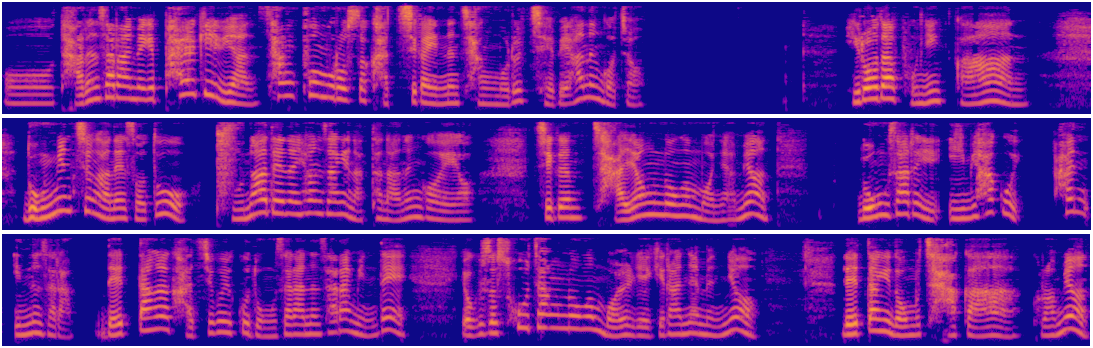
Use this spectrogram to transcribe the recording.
어, 다른 사람에게 팔기 위한 상품으로서 가치가 있는 작물을 재배하는 거죠. 이러다 보니까 농민층 안에서도 분화되는 현상이 나타나는 거예요. 지금 자영농은 뭐냐면 농사를 이미 하고 한, 있는 사람, 내 땅을 가지고 있고 농사라는 사람인데 여기서 소작농은 뭘 얘기를 하냐면요. 내 땅이 너무 작아. 그러면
